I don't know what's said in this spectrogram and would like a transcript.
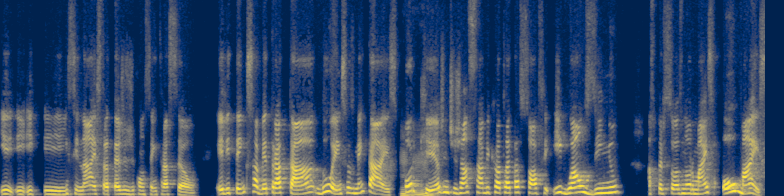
e, e, e ensinar estratégias de concentração. Ele tem que saber tratar doenças mentais, uhum. porque a gente já sabe que o atleta sofre igualzinho as pessoas normais ou mais,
